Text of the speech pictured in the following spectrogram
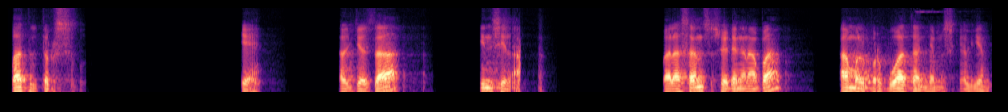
batu tersebut. Ya. Al-jaza insil Balasan sesuai dengan apa? Amal perbuatan jam sekalian.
